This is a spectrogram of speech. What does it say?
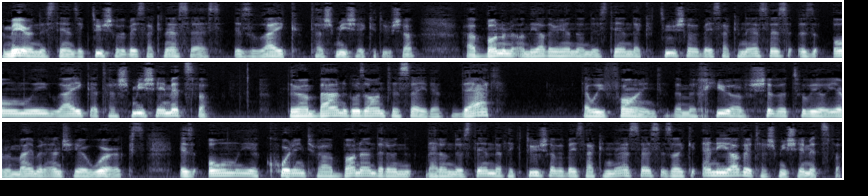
Rameir understands the Kedusha of a Beis HaKnesses is like Tashmisha Kedusha. Rabbanon, on the other hand, understand that Kedusha of a Beis HaKnesses is only like a Tashmisha Mitzvah. The Ramban goes on to say that that that we find the Mechira of Shiva Tuvi Oyer Maimon Anshir works is only according to Rabbanan that, un, that understand that the Kedusha of Beis HaKnesses is like any other Tashmishay mitzvah.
